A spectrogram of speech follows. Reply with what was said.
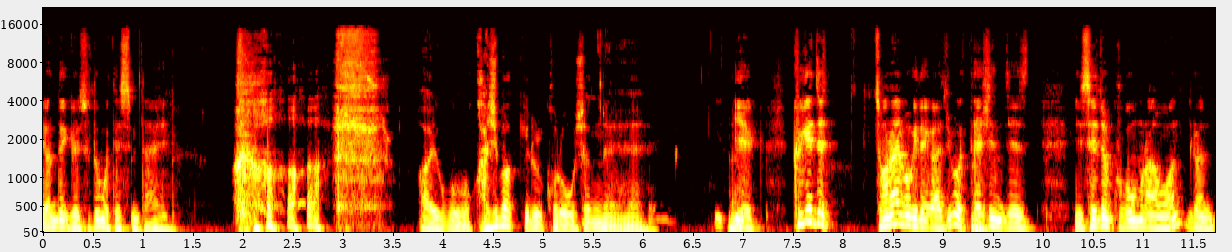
연대 교수도 못했습니다. 예. 아이고 가시밭길을 걸어오셨네. 예. 그게 이제 전화해보게 돼가지고 대신 이제 이 세종 국어문화원 이런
